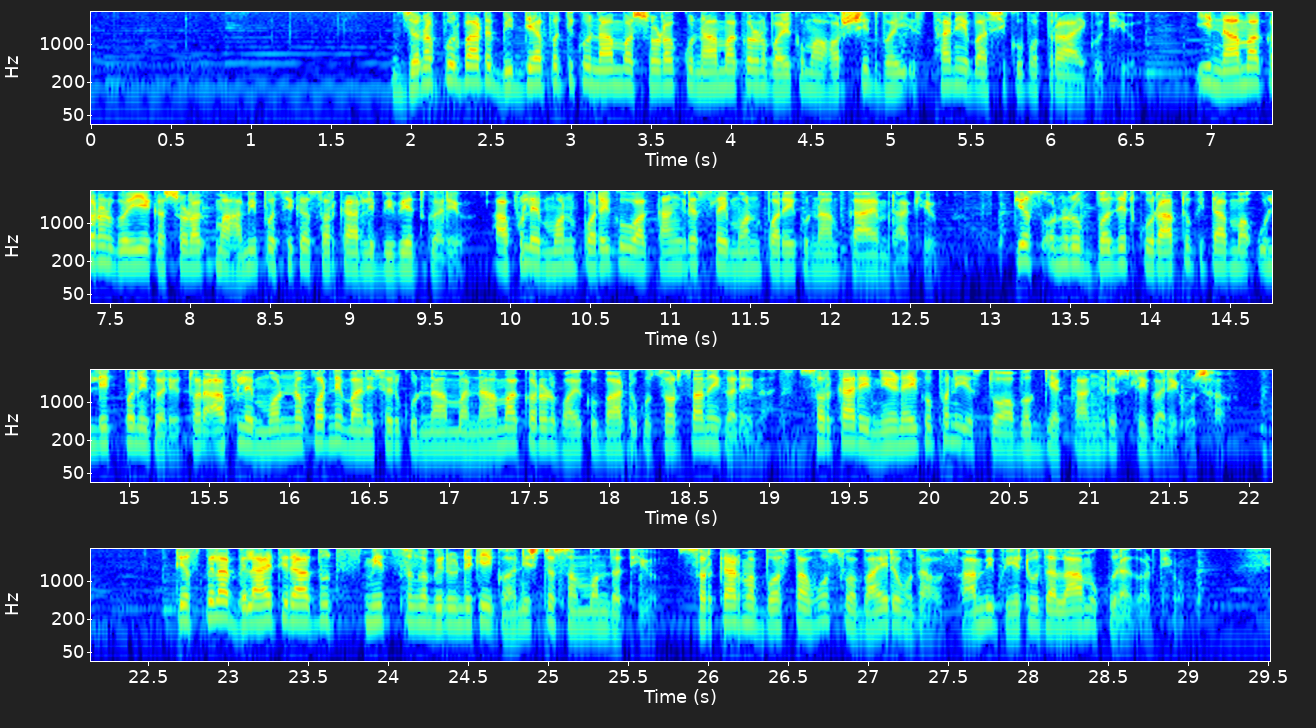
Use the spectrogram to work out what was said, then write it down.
जनकपुरबाट विद्यापतिको नाममा सडकको नामाकरण भएकोमा हर्षित भई स्थानीयवासीको पत्र आएको थियो। यी नामाकरण गरिएका सडकमा हामी पछिका सरकारले विभेद गर्यो। आफूलाई मन परेको वा काङ्ग्रेसलाई मन परेको नाम कायम राख्यो। त्यस अनुरूप बजेटको रातो किताबमा उल्लेख पनि गर्यो तर आफूलाई मन नपर्ने मानिसहरूको नाममा नामाकरण भएको बाटोको चर्चा नै गरेन। सरकारी निर्णयको पनि यस्तो अवज्ञा काङ्ग्रेसले गरेको छ। त्यसबेला बेलायती राजदूत स्मिथसँग मेरो निकै घनिष्ठ सम्बन्ध थियो। सरकारमा बस्दा होस् वा बाहिर हुँदा होस् हामी भेट हुँदा लामो कुरा गर्थ्यौँ।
